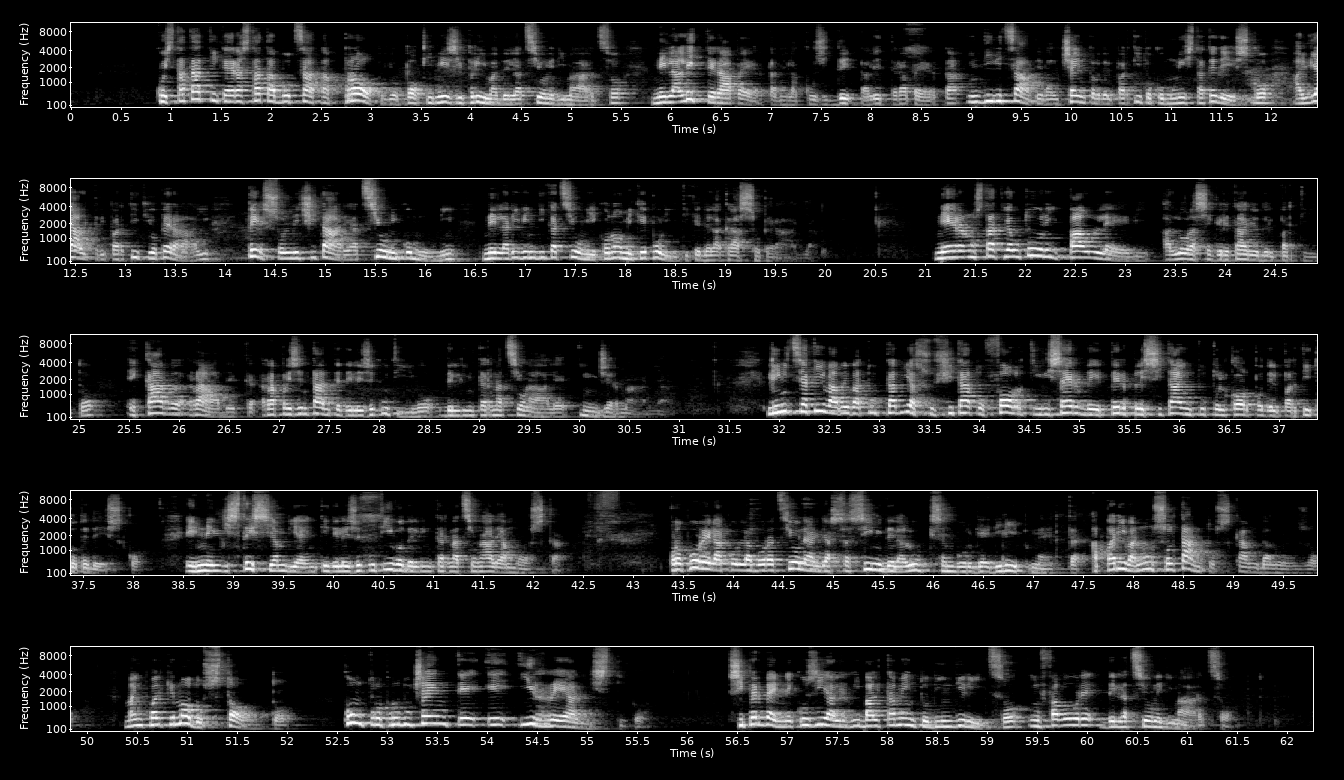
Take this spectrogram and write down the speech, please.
Questa tattica era stata abbozzata proprio pochi mesi prima dell'azione di marzo nella lettera aperta, nella cosiddetta lettera aperta, indirizzata dal centro del Partito Comunista Tedesco agli altri partiti operai per sollecitare azioni comuni nella rivendicazioni economiche e politiche della classe operaia. Ne erano stati autori Paul Levi, allora segretario del partito, e Karl Radek, rappresentante dell'esecutivo dell'Internazionale in Germania. L'iniziativa aveva tuttavia suscitato forti riserve e perplessità in tutto il corpo del partito tedesco e negli stessi ambienti dell'esecutivo dell'Internazionale a Mosca. Proporre la collaborazione agli assassini della Luxemburg e di Lipnet appariva non soltanto scandaloso, ma in qualche modo stolto, controproducente e irrealistico. Si pervenne così al ribaltamento di indirizzo in favore dell'azione di marzo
